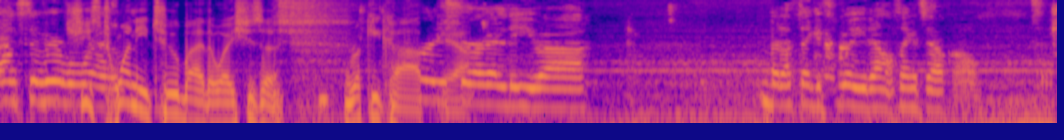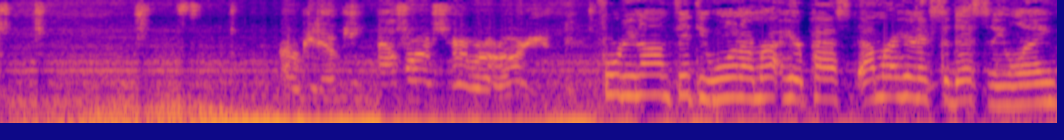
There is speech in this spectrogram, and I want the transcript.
On Sevierville She's Road. 22, by the way. She's a rookie cop. Pretty Yeah. sure I got a DUI, but I think it's weed. I don't think it's alcohol. Okie dokie. How far from Sugar Road are you? 4951. I'm right here past. I'm right here next to Destiny Lane.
